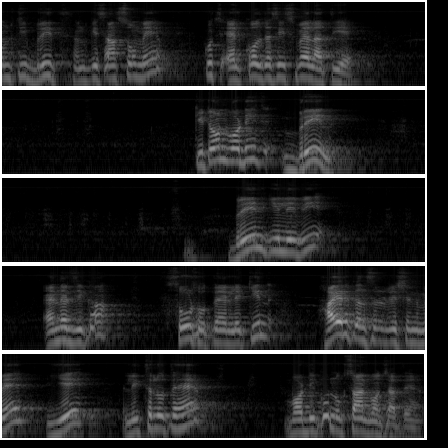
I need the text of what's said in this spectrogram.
उनकी ब्रीथ उनकी सांसों में कुछ एल्कोहल जैसी स्मेल आती है। कीटोन बॉडीज ब्रेन ब्रेन के लिए भी एनर्जी का सोर्स होते हैं, लेकिन हायर कंसंट्रेशन में ये लिथल होते हैं, बॉडी को नुकसान पहुंचाते हैं।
